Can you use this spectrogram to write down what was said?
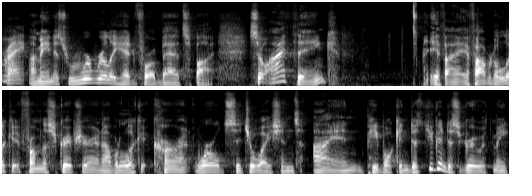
Right. I mean, it's we're really headed for a bad spot. So I think if I if I were to look at from the scripture and I were to look at current world situations, I and people can dis, you can disagree with me.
